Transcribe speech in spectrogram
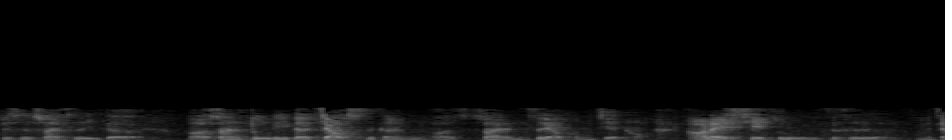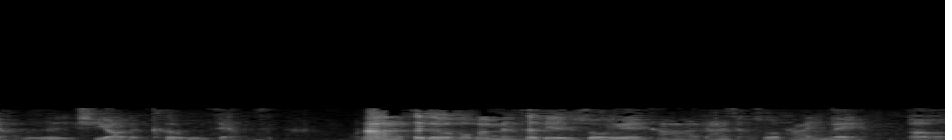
就是算是一个呃算独立的教室跟呃算治疗空间哦，然后来协助就是我们讲就是需要的客户这样子。那这个伙伴们特别是说，因为他刚才讲说他因为呃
